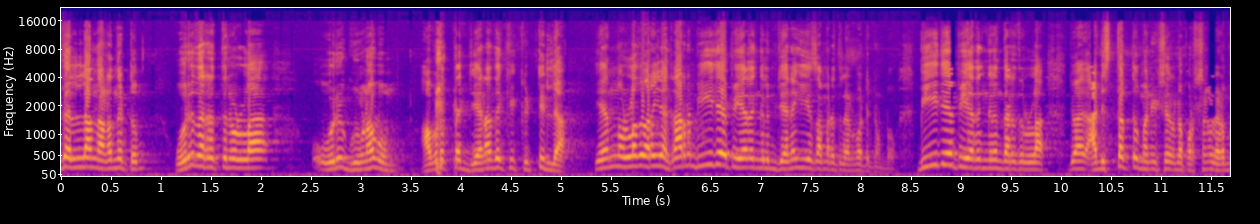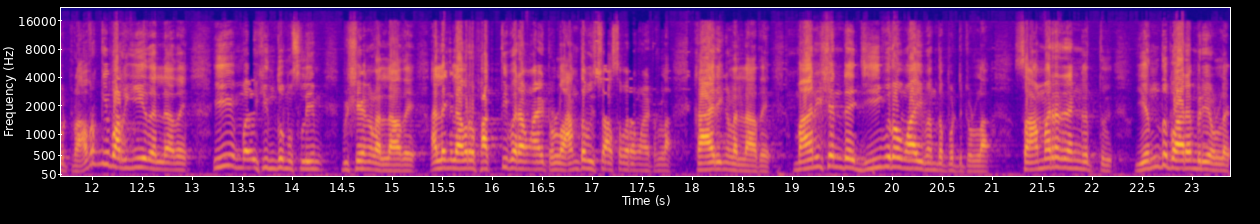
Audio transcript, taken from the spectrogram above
ഇതെല്ലാം നടന്നിട്ടും ഒരു തരത്തിലുള്ള ഒരു ഗുണവും അവിടുത്തെ ജനതയ്ക്ക് കിട്ടില്ല എന്നുള്ളത് അറിയാം. കാരണം ബി ജെ പി ഏതെങ്കിലും ജനകീയ സമരത്തിൽ ഇടപെട്ടിട്ടുണ്ടോ? ബി ജെ പി ഏതെങ്കിലും തരത്തിലുള്ള അടിത്തട്ട് മനുഷ്യരുടെ പ്രശ്നങ്ങൾ ഇടപെട്ടിട്ടുണ്ടോ? അവർക്ക് ഈ വർഗീയതല്ലാതെ ഈ ഹിന്ദു മുസ്ലിം വിഷയങ്ങളല്ലാതെ അല്ലെങ്കിൽ അവരുടെ ഭക്തിപരമായിട്ടുള്ള അന്ധവിശ്വാസപരമായിട്ടുള്ള കാര്യങ്ങളല്ലാതെ മനുഷ്യന്റെ ജീവിതവുമായി ബന്ധപ്പെട്ടിട്ടുള്ള സമരരംഗത്ത് എന്ത് പാരമ്പര്യമുള്ള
